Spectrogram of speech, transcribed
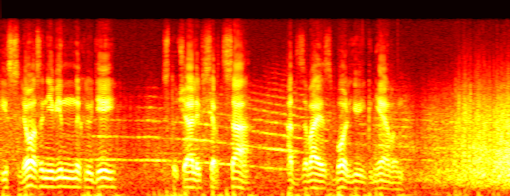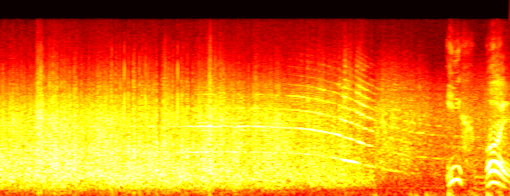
И слезы невинных людей стучали в сердца, отзываясь болью и гневом. Их боль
